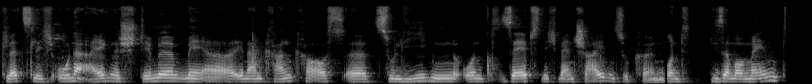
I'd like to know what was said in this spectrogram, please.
plötzlich ohne eigene Stimme mehr in einem Krankenhaus äh, zu liegen und selbst nicht mehr entscheiden zu können. Und dieser Moment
